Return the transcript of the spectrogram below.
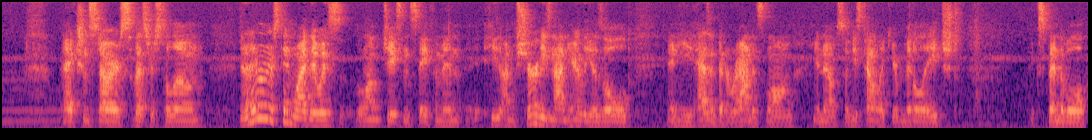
action stars, Sylvester Stallone, and I don't understand why they always lump Jason Statham in. He, I'm sure he's not nearly as old, and he hasn't been around as long, you know. So he's kind of like your middle-aged expendable,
